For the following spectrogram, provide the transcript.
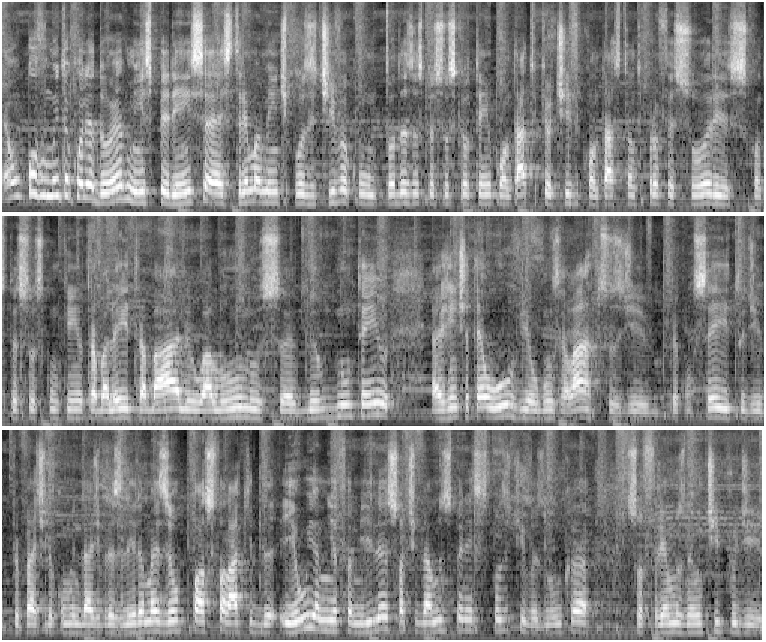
É um povo muito acolhedor, minha experiência é extremamente positiva com todas as pessoas que eu tenho contato, que eu tive contato, tanto professores quanto pessoas com quem eu trabalhei, trabalho, alunos. É, eu não tenho. A gente até ouve alguns relatos de preconceito de, por parte da comunidade brasileira, mas eu posso falar que eu e a minha família só tivemos experiências positivas, nunca sofremos nenhum tipo de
